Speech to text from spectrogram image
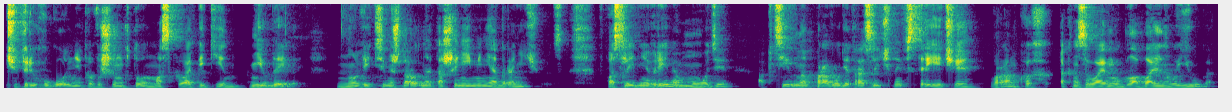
четырехугольника Вашингтон, Москва, Пекин, Нью-Дели. Но ведь международные отношения ими не ограничиваются. В последнее время Моди активно проводит различные встречи в рамках так называемого глобального юга.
